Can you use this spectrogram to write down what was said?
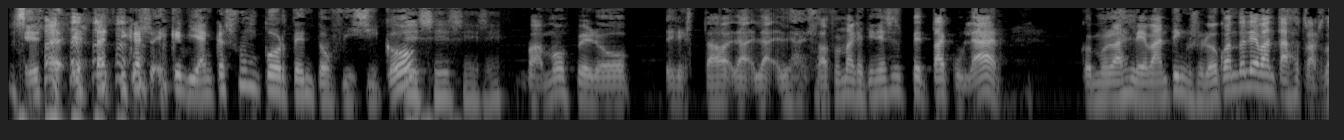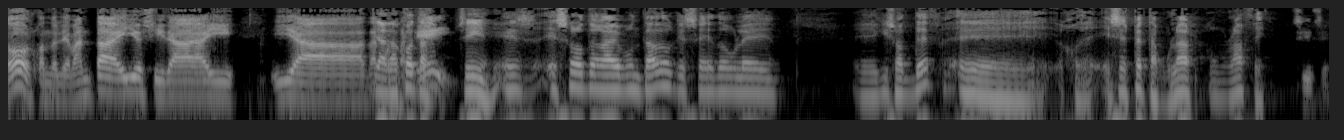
esta, esta chica, es que Bianca es un portento físico. Sí, sí, sí, sí. Vamos, pero el estado- la, la- la- la forma que tiene es espectacular. Como las levanta, incluso luego cuando levantas otras dos, cuando levanta a ellos irá y, y a Dakota Dakota. Kai. Sí, es, eso lo tengo apuntado, que ese doble eh, Kiss of Death, eh, joder, es espectacular como lo hace. Sí, sí.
